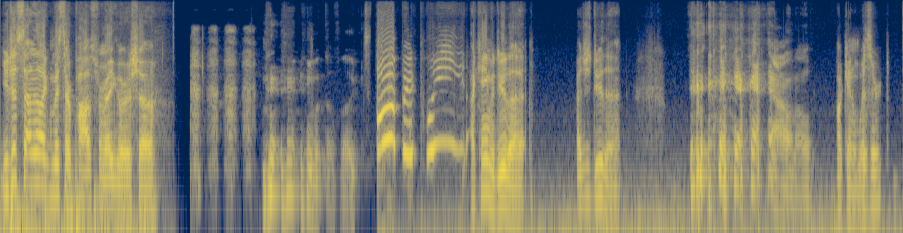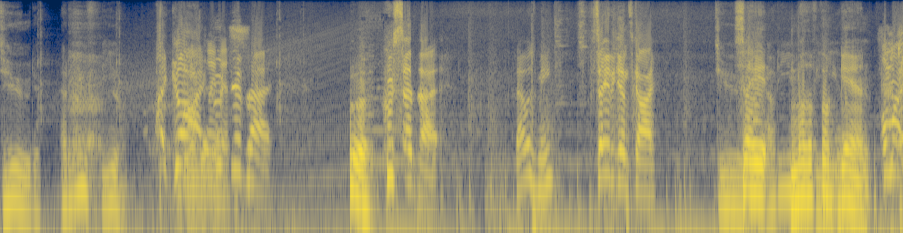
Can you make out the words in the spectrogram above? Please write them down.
you just sounded like Mr. Pops from regular show. what the fuck? Stop it, please. I can't even do that. I just do that. I don't know. Fucking wizard. Dude, how do you feel? My God, who this. did that? Who said that? That was me. Say it again, Sky. Dude, Say it, how do you motherfucker, again. Oh my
